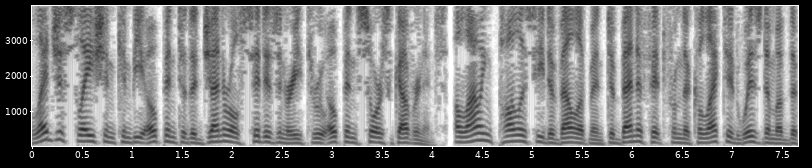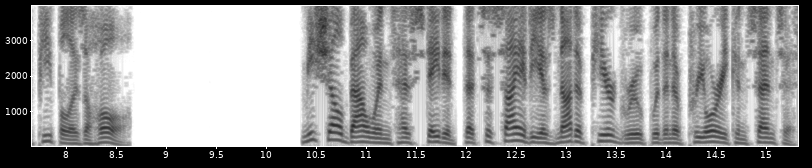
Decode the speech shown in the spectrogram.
Legislation can be open to the general citizenry through open-source governance, allowing policy development to benefit from the collected wisdom of the people as a whole. Michel Bauwens has stated, that society is not a peer group with an a priori consensus,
